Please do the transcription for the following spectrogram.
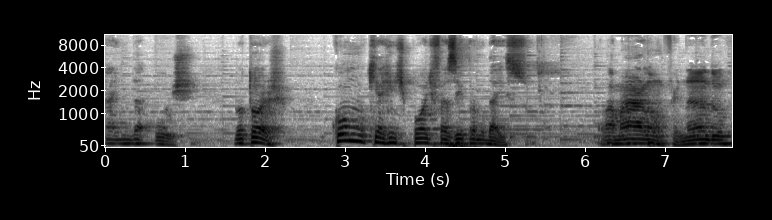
ainda hoje. Doutor, como que a gente pode fazer para mudar isso? Olá, Marlon, Fernando.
